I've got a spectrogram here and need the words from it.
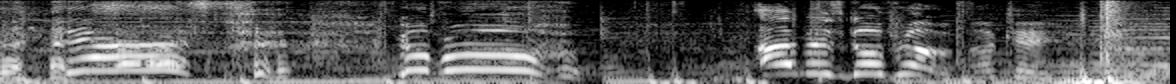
Yes! GoPro! I miss GoPro! Okay.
